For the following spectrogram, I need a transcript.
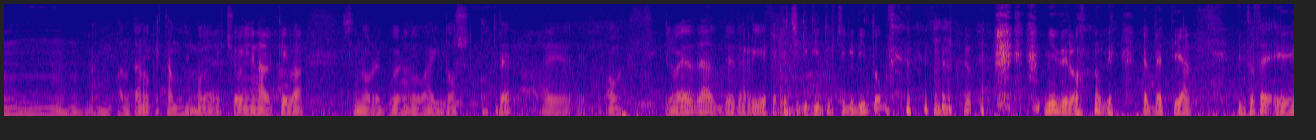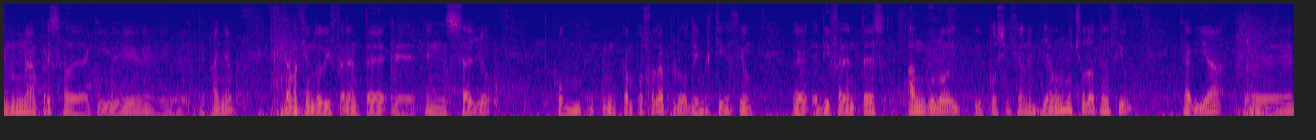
un, pantano que está muy de moda, de hecho en Alqueva, si no recuerdo, hay dos o tres. Eh, y lo ves desde, arriba y dices que es chiquitito, chiquitito. Mídelo, es bestial. Entonces, en una presa de aquí de, España, están haciendo diferentes eh, ensayos con, en un campo solar, pero de investigación eh, diferentes ángulos y, posiciones. Me llamó mucho la atención que había eh,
